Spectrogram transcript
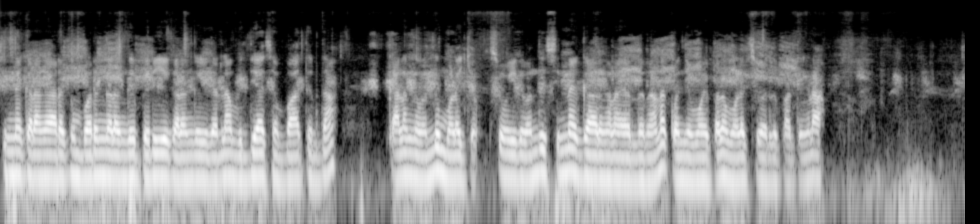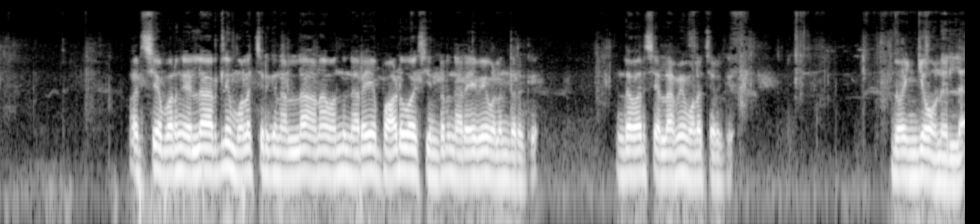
சின்ன கிழங்காக இருக்கும் பருங்கிழங்கு பெரிய கிழங்கு இதெல்லாம் வித்தியாசம் பார்த்துட்டு தான் கிழங்கு வந்து முளைக்கும். ஸோ இது வந்து சின்ன காரங்களாக இருந்ததுனால கொஞ்சம் இப்போ தான் முளைச்சி வருது பார்த்தீங்களா வரிசையாக பாருங்கள் எல்லா இடத்துலையும் முளைச்சிருக்கு நல்லா. ஆனால் வந்து நிறைய பாடுவாசின்றது நிறையவே வளர்ந்துருக்கு. இந்த வருஷம் எல்லாமே முளைச்சிருக்கு. இதோ இங்கே ஒன்றும் இல்லை.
